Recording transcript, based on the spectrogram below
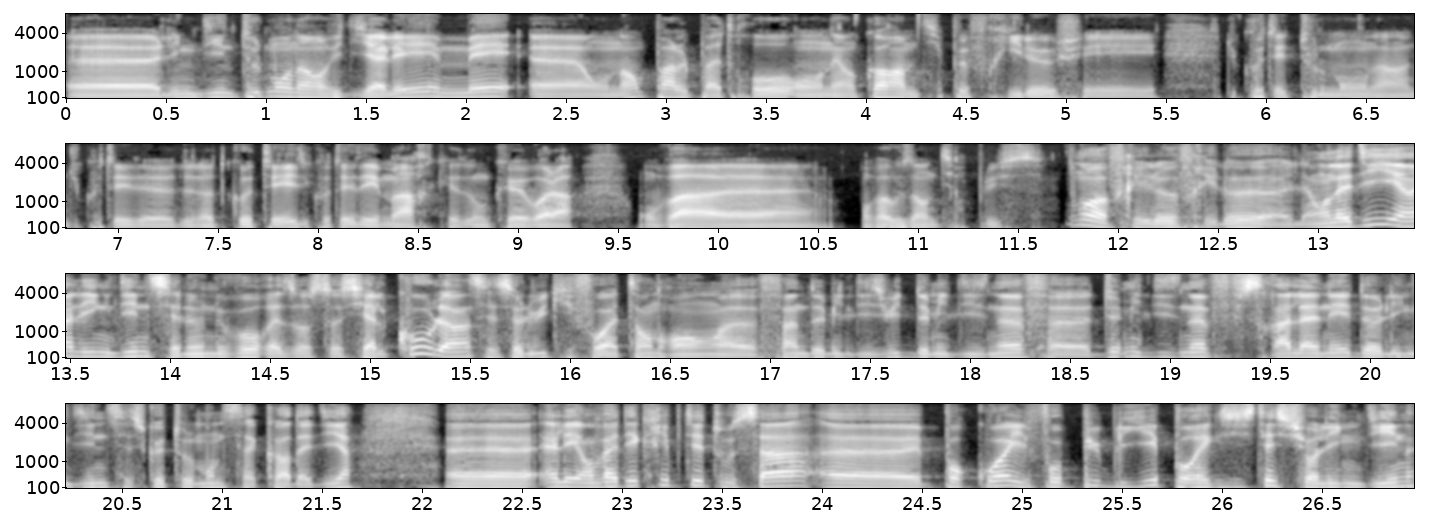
Euh, LinkedIn, tout le monde a envie d'y aller, mais euh, on n'en parle pas trop. On est encore un petit peu frileux chez, du côté de tout le monde, hein, du côté de, notre côté, du côté des marques. Donc euh, voilà, on va, on va vous en dire plus. Oh, frileux, frileux. On l'a dit, hein, LinkedIn, c'est le nouveau réseau social cool. hein, c'est celui qu'il faut attendre en fin 2018-2019. Euh, 2019 sera l'année de LinkedIn, c'est ce que tout le monde s'accorde à dire. Allez, on va décrypter tout ça. Pourquoi il faut publier pour exister sur LinkedIn?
